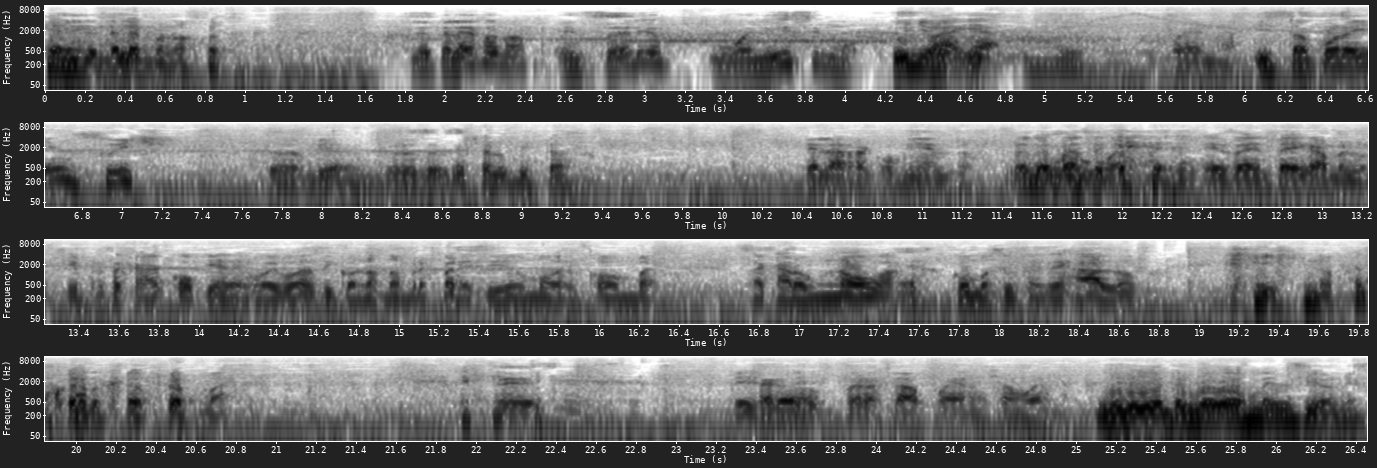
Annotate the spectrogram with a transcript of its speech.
El de en- teléfono. De teléfono, en serio, buenísimo. Coño, Vaya, muy buena. Y está por ahí en Switch también, pero tengo que echarle un vistazo. Te la recomiendo. Lo que Muy pasa buena, es que muy- esa gente de Gamelot siempre sacaba copias de juegos así con los nombres parecidos, Model Combat, sacaron Nova como si fuese Halo y no me acuerdo qué otro más. Sí, sí, sí. Este, Pero, pero está buena, está buena. Mire, yo tengo dos menciones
